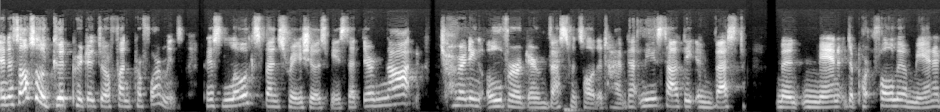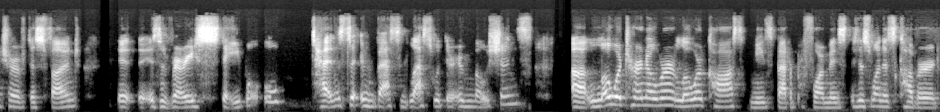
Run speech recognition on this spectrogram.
And it's also a good predictor of fund performance because low expense ratios means that they're not turning over their investments all the time. That means that the investment man, the portfolio manager of this fund is very stable, tends to invest less with their emotions, uh, lower turnover, lower cost means better performance. This one is covered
